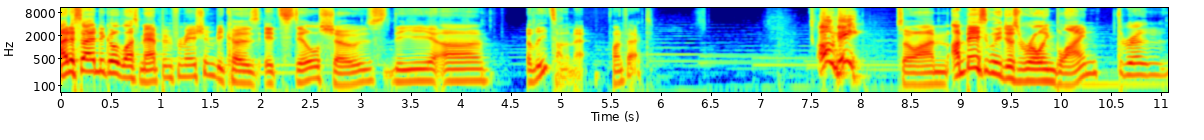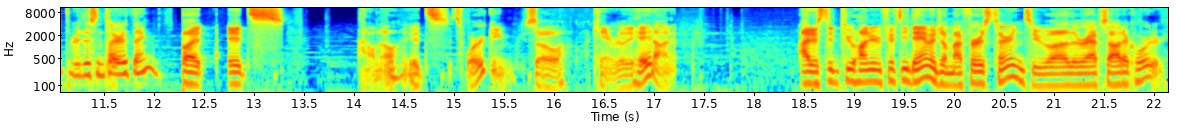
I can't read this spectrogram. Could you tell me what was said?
I decided to go less map information because it still shows the uh, elites on the map. Fun fact. Oh, neat. So I'm I'm basically just rolling blind through through this entire thing, but it's I don't know, it's it's working. So I can't really hate on it. I just did 250 damage on my first turn to uh, the Rhapsodic Order.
